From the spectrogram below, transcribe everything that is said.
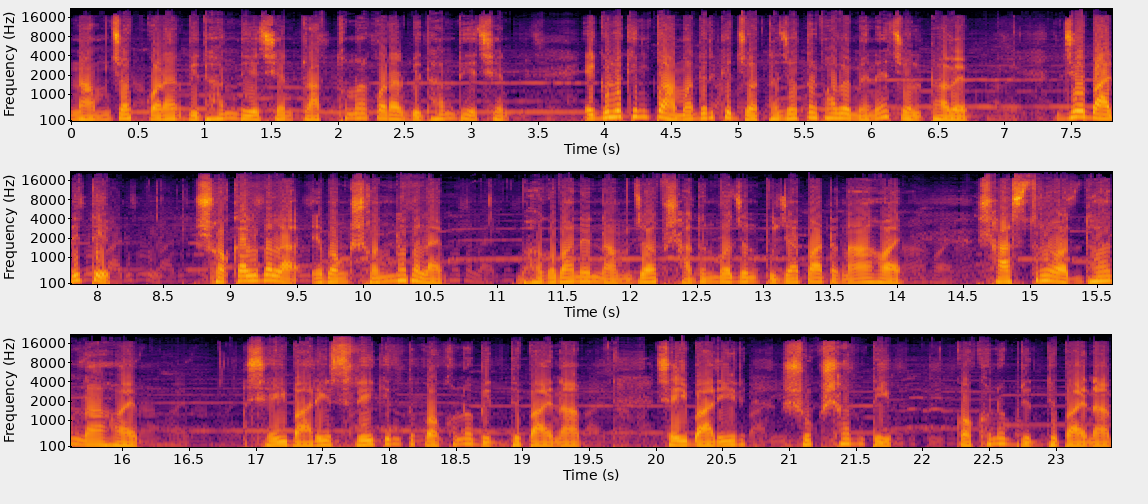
নাম জপ করার বিধান দিয়েছেন, প্রার্থনা করার বিধান দিয়েছেন। এগুলো কিন্তু আমাদেরকে যথাযথভাবে মেনে চলতে হবে। যে বাড়িতে সকালবেলা এবং সন্ধ্যাবেলায় ভগবানের নাম জপ, সাধন ভজন, পূজা পাঠ না হয়, শাস্ত্র অধ্যয়ন না হয় সেই বাড়ির শ্রী কিন্তু কখনো বৃদ্ধি পায় না। সেই বাড়ির সুখ শান্তি কখনো বৃদ্ধি পায় না।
